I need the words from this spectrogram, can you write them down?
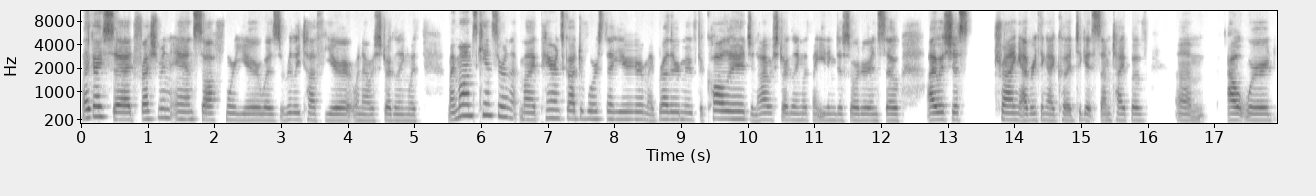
like I said, freshman and sophomore year was a really tough year when I was struggling with my mom's cancer and that my parents got divorced that year. My brother moved to college and I was struggling with my eating disorder. And so I was just trying everything I could to get some type of um, outward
